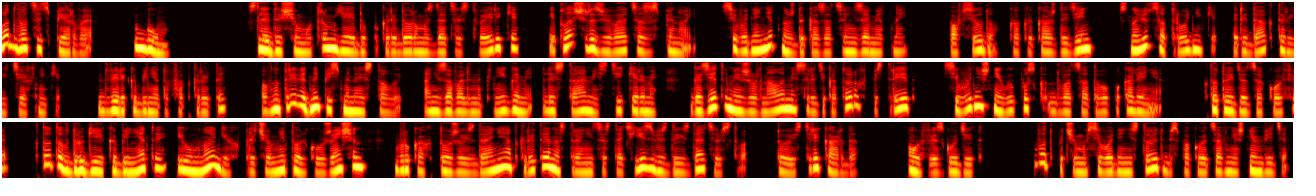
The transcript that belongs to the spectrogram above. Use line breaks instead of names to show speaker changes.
Глава 21. Бум. Следующим утром я иду по коридорам издательства Эрики, и плащ развивается за спиной. Сегодня нет нужды казаться незаметной. Повсюду, как и каждый день, снуют сотрудники, редакторы и техники. Двери кабинетов открыты, а внутри видны письменные столы. Они завалены книгами, листами, стикерами, газетами и журналами, среди которых пестреет сегодняшний выпуск 20-го поколения. Кто-то идет за кофе, кто-то в другие кабинеты, и у многих, причем не только у женщин, в руках тоже издание, открытое на странице статьи звезды издательства, то есть Рикардо. Офис гудит. Вот почему сегодня не стоит беспокоиться о внешнем виде.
